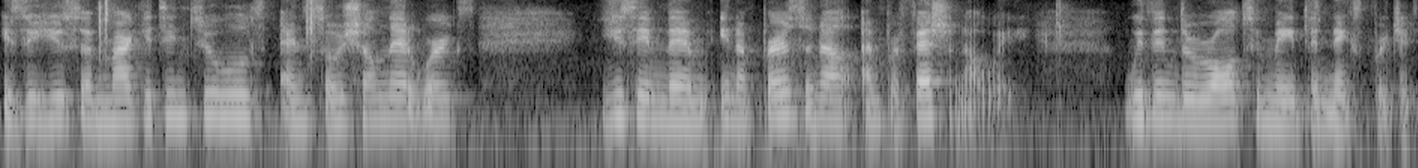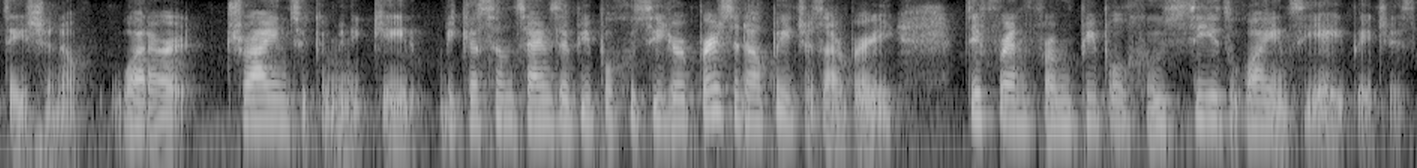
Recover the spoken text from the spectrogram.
is the use of marketing tools and social networks, using them in a personal and professional way within the role to make the next projection of what are trying to communicate because sometimes the people who see your personal pages are very different from people who see the YMCA pages.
